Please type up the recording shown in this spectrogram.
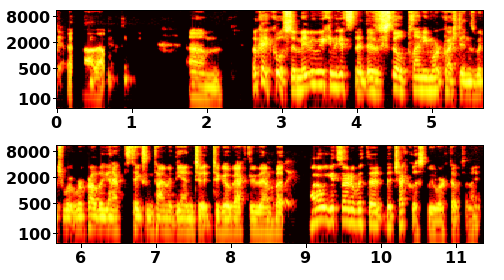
yeah. that's how that works. Um, okay cool. So maybe we can get there's still plenty more questions which we're, we're probably going to have to take some time at the end to, to go back through them but why don't we get started with the, the checklist we worked up tonight?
